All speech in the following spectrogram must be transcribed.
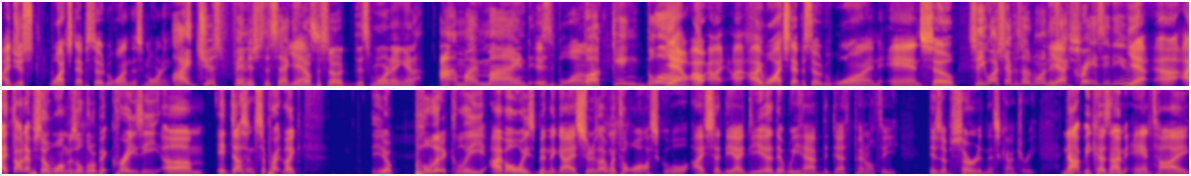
I just watched episode one this morning. I just finished the second Yes. episode this morning, and I, my mind Is is, blown. fucking blown. Yeah, I, I, I watched episode one, and so so you watched episode one? Is Yes. that crazy to you? Yeah, uh, I thought episode one was a little bit crazy. Um, it doesn't surprise, like, you know, politically, I've always been the guy. As soon as I went to law school, I said the idea that we have the death penalty is absurd in this country. Not because I'm anti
